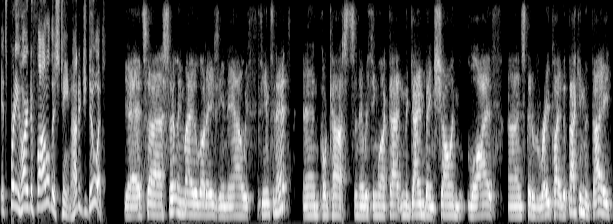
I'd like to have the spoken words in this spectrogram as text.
it's pretty hard to follow this team. How did you do it? Yeah, it's uh, certainly made a lot easier now with the internet and podcasts and everything like that, and the game being shown live uh, instead of replay. But back in the day,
